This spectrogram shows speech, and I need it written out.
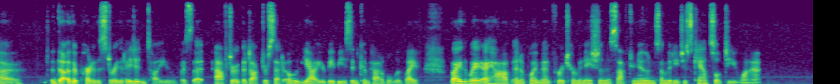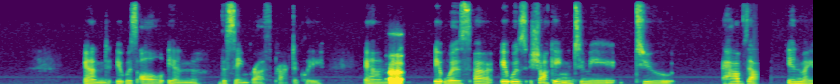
uh, the other part of the story that I didn't tell you was that after the doctor said, Oh, yeah, your baby is incompatible with life. By the way, I have an appointment for a termination this afternoon. Somebody just canceled. Do you want it? And it was all in the same breath, practically. And Uh, it was uh, it was shocking to me to have that in my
